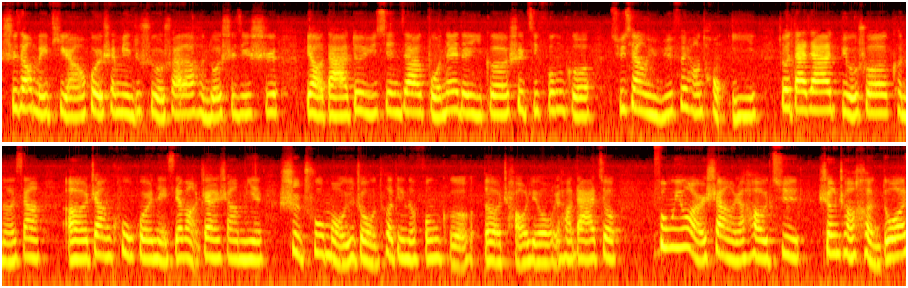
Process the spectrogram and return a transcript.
社交媒体然后或者上面就是有刷到很多设计师表达对于现在国内的一个设计风格趋向于非常统一，就大家比如说可能像呃站酷或者哪些网站上面试出某一种特定的风格的潮流，然后大家就蜂拥而上，然后去生成很多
